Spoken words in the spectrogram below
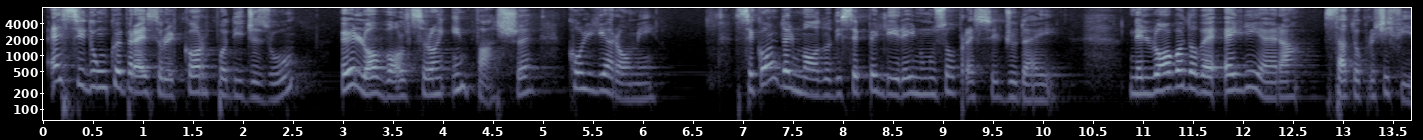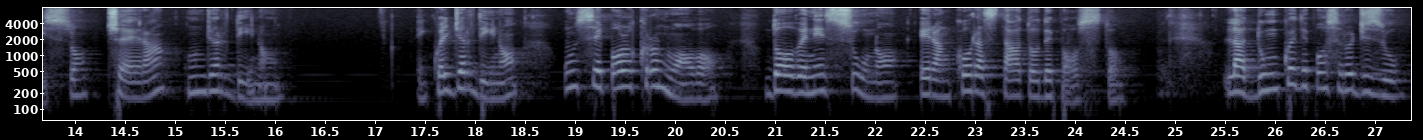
Essi dunque presero il corpo di Gesù e lo avvolsero in fasce con gli aromi, secondo il modo di seppellire in uso presso i giudei nel luogo dove egli era stato crocifisso c'era un giardino. In quel giardino un sepolcro nuovo dove nessuno era ancora stato deposto. Là dunque deposero Gesù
